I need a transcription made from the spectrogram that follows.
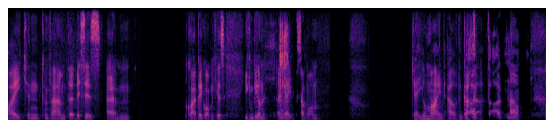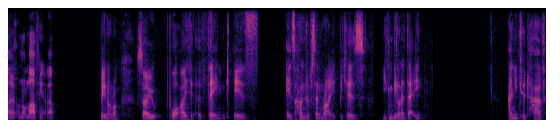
I can confirm that this is um, quite a big one because you can be on a, a date with someone, get your mind out of the gutter, I, I, no, no, I'm not laughing at that. but you're not wrong. So, what I th- think is it's 100% right because you can be on a date and you could have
